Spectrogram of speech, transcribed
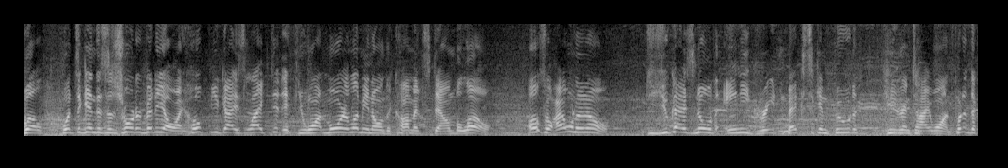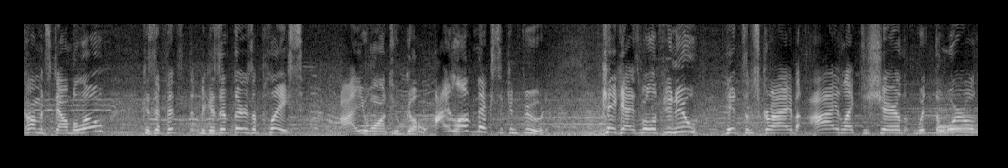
Well, once again, this is a shorter video. I hope you guys liked it. If you want more, let me know in the comments down below. Also, I want to know, do you guys know of any great Mexican food here in Taiwan? Put it in the comments down below, because if it's because if there's a place I want to go. I love Mexican food. Okay guys, well if you're new, hit subscribe. I like to share with the world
